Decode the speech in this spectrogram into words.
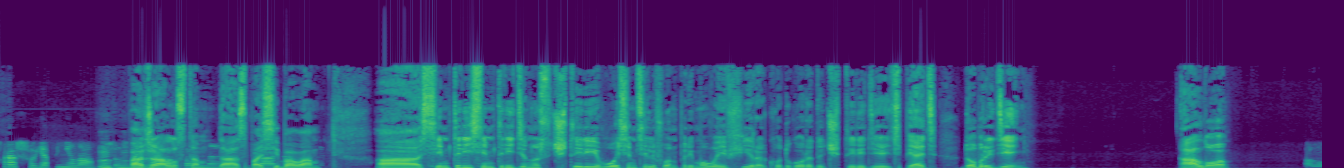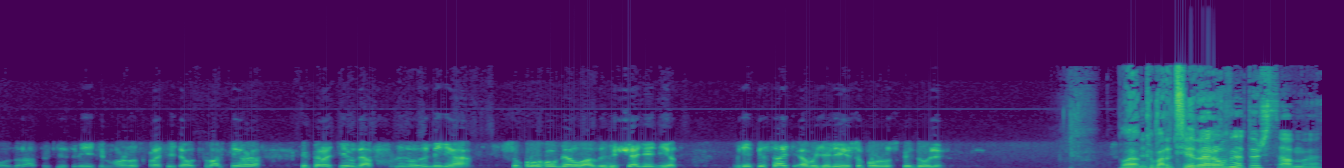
хорошо, я поняла. Всё, Пожалуйста, спасибо, да, спасибо вам. А, 7373948, телефон прямого эфира, код города 495. Добрый день. Алло. Алло, здравствуйте, извините, можно спросить. А вот квартира кооперативная оформлена за меня. Супруга умерла, завещания нет. мне писать о выделении супружеской доли? Квартира. Это ровно то же самое.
